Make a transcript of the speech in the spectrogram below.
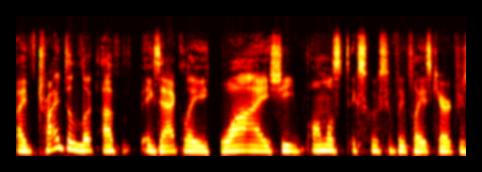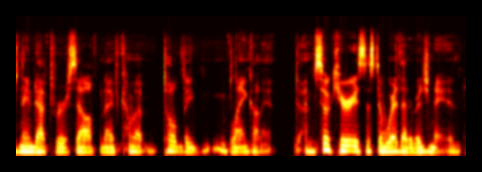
I've tried to look up exactly why she almost exclusively plays characters named after herself, and I've come up totally blank on it. I'm so curious as to where that originated.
